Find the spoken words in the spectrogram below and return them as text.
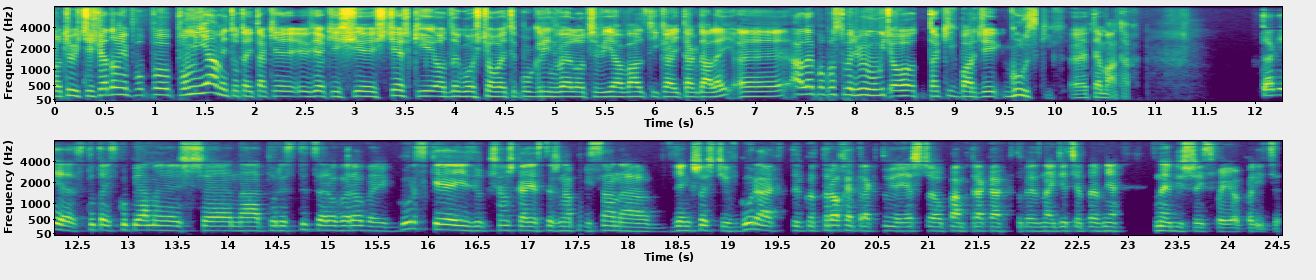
Oczywiście, świadomie po, po, pomijamy tutaj takie jakieś e, ścieżki odległościowe typu Green Velo czy Via Baltica i tak dalej, e, ale po prostu będziemy mówić o takich bardziej górskich e, tematach. Tak jest. Tutaj skupiamy się na turystyce rowerowej górskiej. Książka jest też napisana w większości w górach, tylko trochę traktuje jeszcze o pump trackach, które znajdziecie pewnie w najbliższej swojej okolicy.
